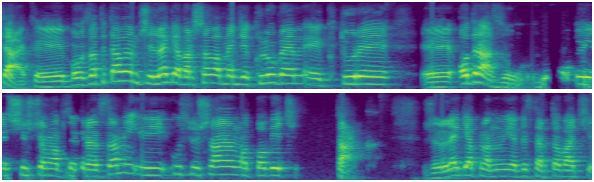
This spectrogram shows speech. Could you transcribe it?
Tak, bo zapytałem, czy Legia Warszawa będzie klubem, który od razu wystartuje z sześcioma obcokrajowcami i usłyszałem odpowiedź tak, że Legia planuje wystartować e,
